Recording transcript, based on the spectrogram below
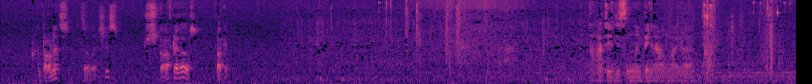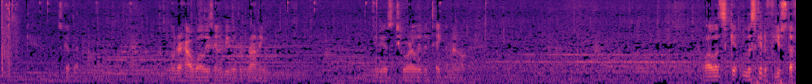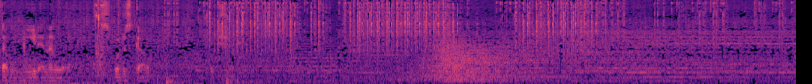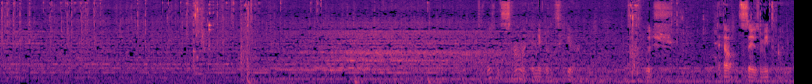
components. So let's just just go after those. Fuck it. I'll have to just limping out like that. Okay, let's get that. I wonder how well he's gonna be with running. Maybe it's too early to take them out. Well, let's get let's get a few stuff that we need, and then we'll we'll just go. Doesn't sound like anybody's here. Which, hell, saves me time.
